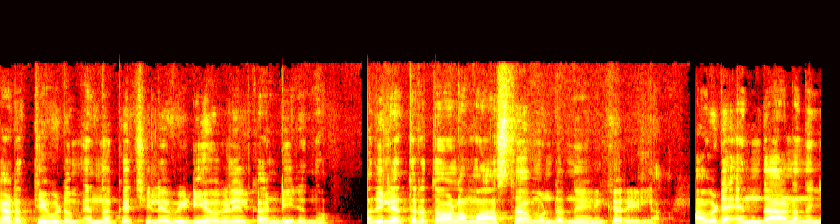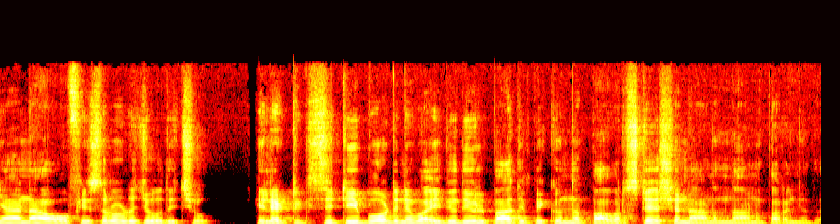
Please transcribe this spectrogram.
കടത്തിവിടും എന്നൊക്കെ ചില വീഡിയോകളിൽ കണ്ടിരുന്നു. അതിൽ എത്രത്തോളം വാസ്തവമുണ്ടെന്ന് എനിക്കറിയില്ല. അവിടെ എന്താണെന്ന് ഞാൻ ആ ഓഫീസറോട് ചോദിച്ചു. ഇലക്ട്രിസിറ്റി ബോർഡിന് വൈദ്യുതി ഉൽപ്പാദിപ്പിക്കുന്ന പവർ സ്റ്റേഷൻ ആണെന്നാണ് പറഞ്ഞത്.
